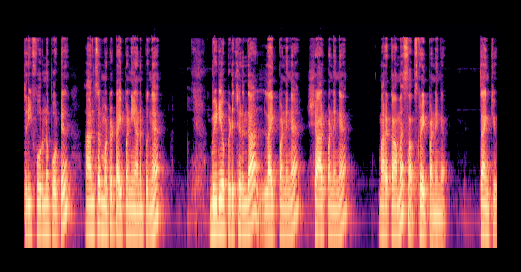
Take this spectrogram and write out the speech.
த்ரீ ஃபோர்னு போட்டு ஆன்சர் மட்டும் டைப் பண்ணி அனுப்புங்க. வீடியோ பிடிச்சிருந்தா லைக் பண்ணுங்கள் ஷேர் பண்ணுங்கள் மறக்காமல் சப்ஸ்கிரைப் பண்ணுங்கள் தேங்க்யூ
